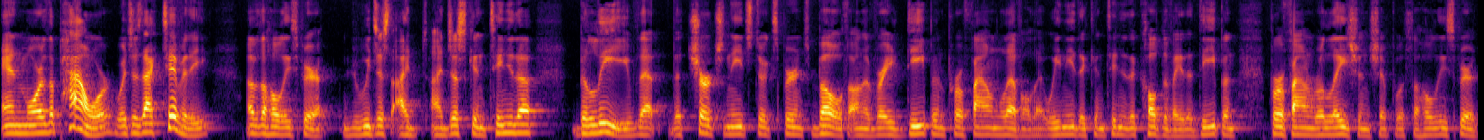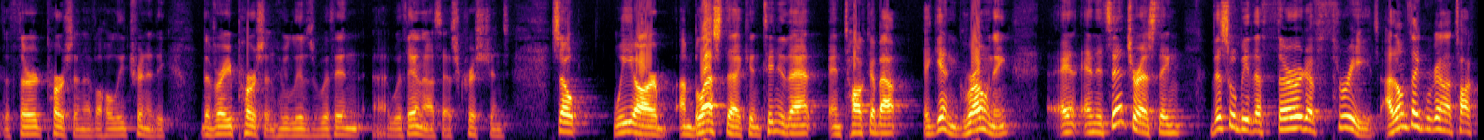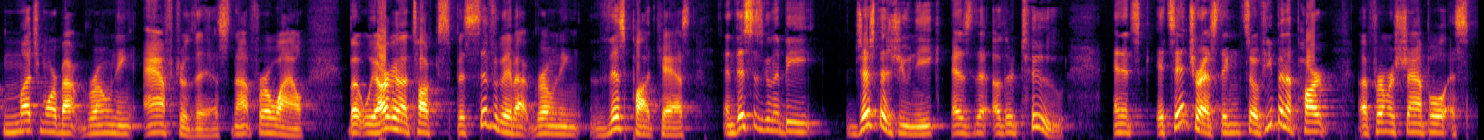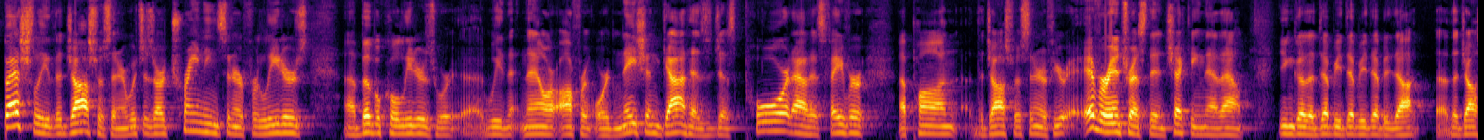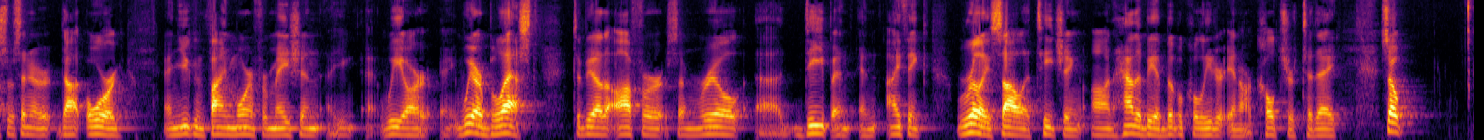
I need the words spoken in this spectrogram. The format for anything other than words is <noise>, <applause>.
and more of the power, which is activity of the Holy Spirit. We just, I, I just continue to believe that the church needs to experience both on a very deep and profound level, that we need to continue to cultivate a deep and profound relationship with the Holy Spirit, the third person of a Holy Trinity, the very person who lives within, uh, within us as Christians. So we are, I'm blessed to continue that and talk about, again, groaning. And, and it's interesting, this will be the third of three. I don't think we're going to talk much more about groaning after this, not for a while. But we are going to talk specifically about groaning this podcast, and this is going to be just as unique as the other two. And it's it's interesting. So if you've been a part of Farmers Chapel, especially the Joshua Center, which is our training center for leaders, uh, biblical leaders, uh, we now are offering ordination. God has just poured out His favor upon the Joshua Center. If you're ever interested in checking that out, you can go to www.thejoshuacenter.org and you can find more information. Uh, uh, we are, uh, we are blessed to be able to offer some real uh, deep and, and I think really solid teaching on how to be a biblical leader in our culture today. So,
